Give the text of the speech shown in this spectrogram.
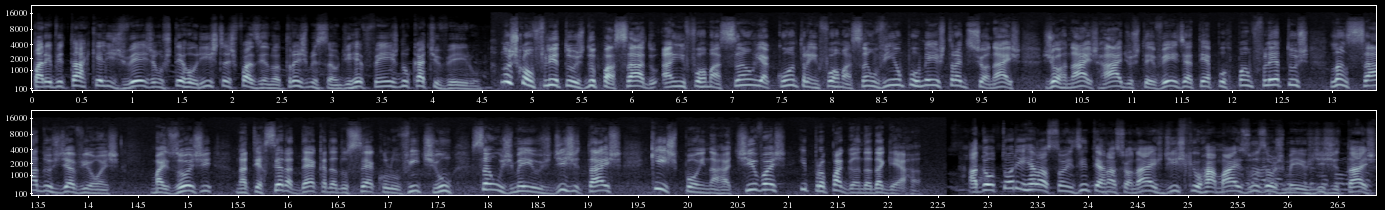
para evitar que eles vejam os terroristas fazendo a transmissão de reféns no cativeiro. Nos conflitos do passado, a informação e a contra-informação vinham por meios tradicionais, jornais, rádios, TVs e até por panfletos lançados de aviões. Mas hoje, na terceira década do século XXI, são os meios digitais que expõem narrativas e propaganda da guerra. A doutora em Relações Internacionais diz que o Hamas usa os meios digitais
